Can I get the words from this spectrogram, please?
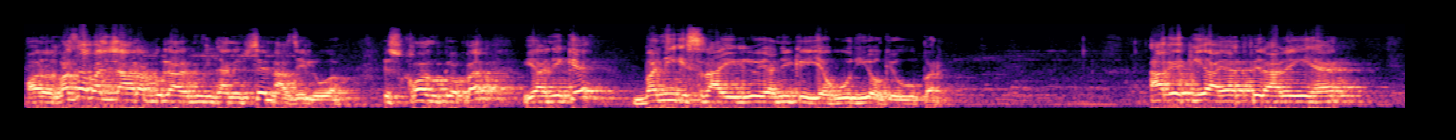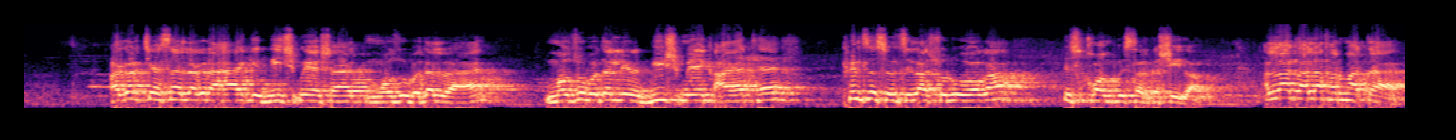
اور غضب اللہ رب العالمین کی جانب سے نازل ہوا۔ اس قوم کے اوپر یعنی کہ بنی اسرائیلیوں یعنی کہ یہودیوں کے اوپر۔ آگے کی آیت پھر آ رہی ہے۔ اگرچہ ایسا لگ رہا ہے کہ بیچ میں شاید موضوع بدل رہا ہے موضوع بدلنے بیچ میں ایک آیت ہے، پھر سے سلسلہ شروع ہوگا، اس قوم کی سرکشی کا۔ اللہ تعالیٰ فرماتا ہے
